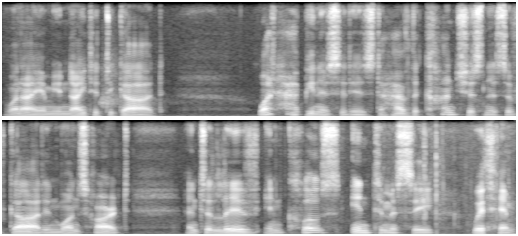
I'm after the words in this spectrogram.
when I am united to God. What happiness it is to have the consciousness of God in one's heart and to live in close intimacy with Him.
